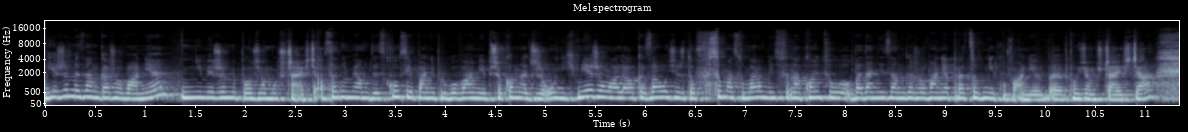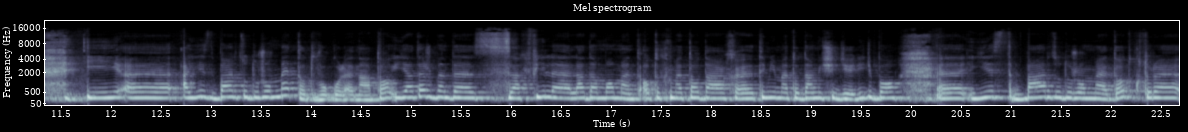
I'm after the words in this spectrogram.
Mierzymy zaangażowanie, nie mierzymy poziomu szczęścia. Ostatnio miałam dyskusję, pani próbowała mnie przekonać, że u nich mierzą, ale okazało się, że to suma summarum jest na końcu badanie zaangażowania pracowników, a nie e, poziom szczęścia. I, e, a jest bardzo dużo metod w ogóle na to i ja też będę za chwilę, lada moment o tych metodach, e, tymi metodami się dzielić, bo jest bardzo dużo metod, które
